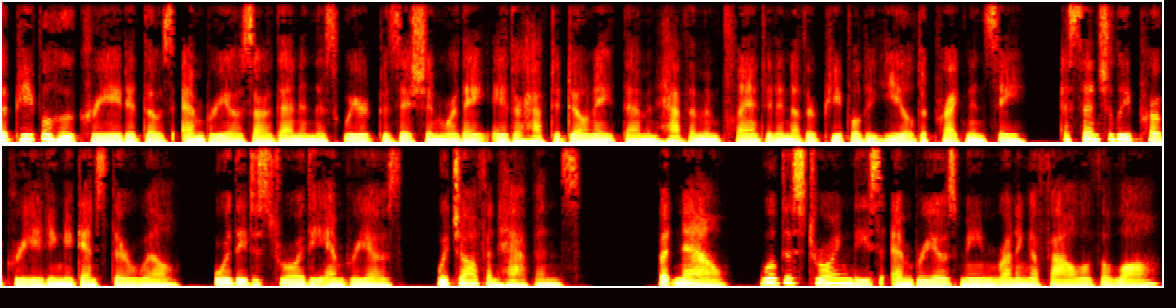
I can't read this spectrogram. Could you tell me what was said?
The people who created those embryos are then in this weird position where they either have to donate them and have them implanted in other people to yield a pregnancy, essentially procreating against their will, or they destroy the embryos, which often happens. But now, will destroying these embryos mean running afoul of the law?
